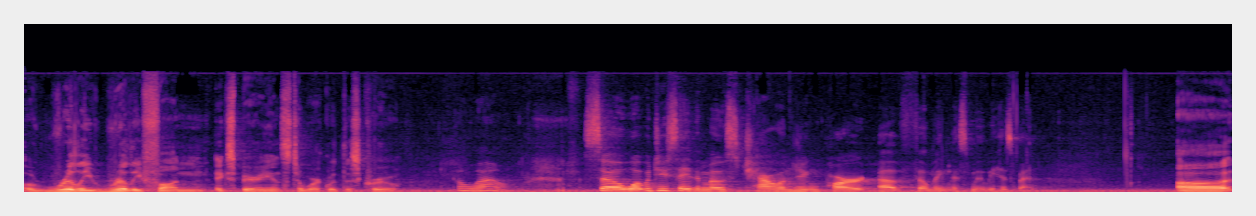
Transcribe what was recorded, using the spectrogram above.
a really, really fun experience to work with this crew. Oh, wow. So, what would you say the most challenging part of filming this movie has been? Uh,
